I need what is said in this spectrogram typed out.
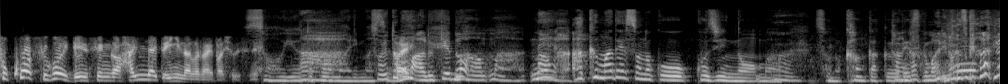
そこはすごい電線が入んないと絵にならない場所ですね。そういうところもありますそういうところもあるけど、まあまあね、まあくまでそのこう個人の、まあうん。その感覚です。感覚もありますからね。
